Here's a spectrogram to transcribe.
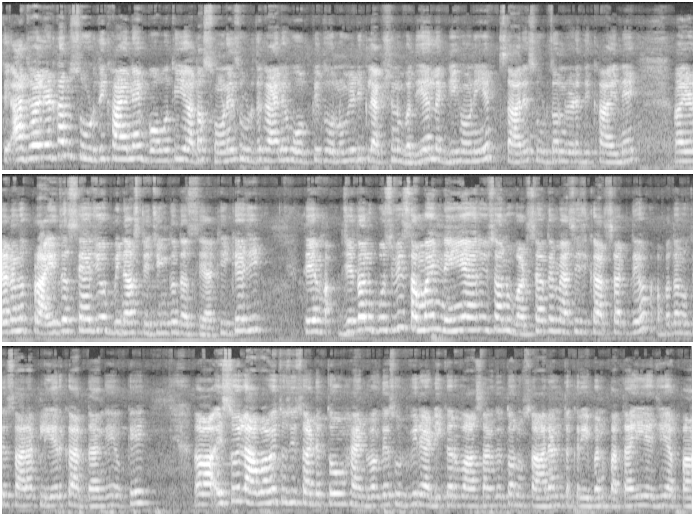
ਤੇ ਅੱਜ ਵਾਲੇ ਜਿਹੜੇ ਤੁਹਾਨੂੰ ਸੂਟ ਦਿਖਾਏ ਨੇ ਬਹੁਤ ਹੀ ਜ਼ਿਆਦਾ ਸੋਹਣੇ ਸੂਟ ਦਿਖਾਏ ਨੇ। ਹੋਪ ਕਿ ਤੁਹਾਨੂੰ ਵੀ ਜਿਹੜੀ ਕਲੈਕਸ਼ਨ ਵਧੀਆ ਲੱਗੀ ਹੋਣੀ ਹੈ। ਸਾਰੇ ਸੂਟ ਤੁਹਾਨੂੰ ਜਿਹੜੇ ਦਿਖਾਏ ਨੇ ਜਿਹੜਾ ਇਹਨਾਂ ਦਾ ਪ੍ਰਾਈਸ ਦੱਸਿਆ ਜੀ ਉਹ ਬਿਨਾਂ ਸਟਿਚਿੰਗ ਤੋਂ ਦੱਸਿਆ ਠੀਕ ਹੈ ਜੀ? ਤੇ ਜੇ ਤੁਹਾਨੂੰ ਕੁਝ ਵੀ ਸਮਝ ਨਹੀਂ ਆਇਆ ਤੁਸੀਂ ਸਾਨੂੰ WhatsApp ਤੇ ਮੈਸੇਜ ਕਰ ਸਕਦੇ ਹੋ। ਆਪਾਂ ਤੁਹਾਨੂੰ ਉੱਤੇ ਸਾਰਾ ਕਲੀਅਰ ਕਰ ਦਾਂਗੇ ਓਕੇ ਇਸ ਤੋਂ ਇਲਾਵਾ ਵੀ ਤੁਸੀਂ ਸਾਡੇ ਤੋਂ ਹੈਂਡਵਰਕ ਦੇ ਸੂਟ ਵੀ ਰੈਡੀ ਕਰਵਾ ਸਕਦੇ ਹੋ। ਤੁਹਾਨੂੰ ਸਾਰਿਆਂ ਨੂੰ ਤਕਰੀਬਨ ਪਤਾ ਹੀ ਹੈ ਜੀ ਆਪਾਂ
